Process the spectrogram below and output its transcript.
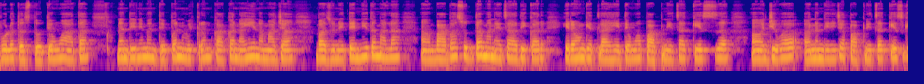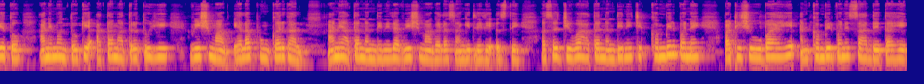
बोलत असतो तेव्हा आता नंदिनी म्हणते पण विक्रम काका नाही ना माझ्या बाजूने. त्यांनी तर मला बाबासुद्धा म्हणायचा अधिकार हिरावून घेतला आहे. तेव्हा पापणीचा केस जेव्हा नंदिनीच्या पापणीचा केस घेतो आणि म्हणतो की आता मात्र तू ही विष माग याला फुंकर घाल. आणि आता नंदिनीला विष मागायला सांगितलेली असते. असं जेव्हा आता नंदिनीची खंबीरपणे पाठीशी उभा आहे आणि खंबीरपणे साथ देत आहे.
